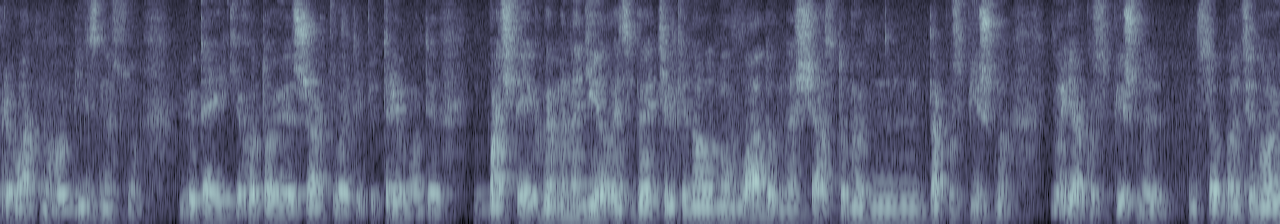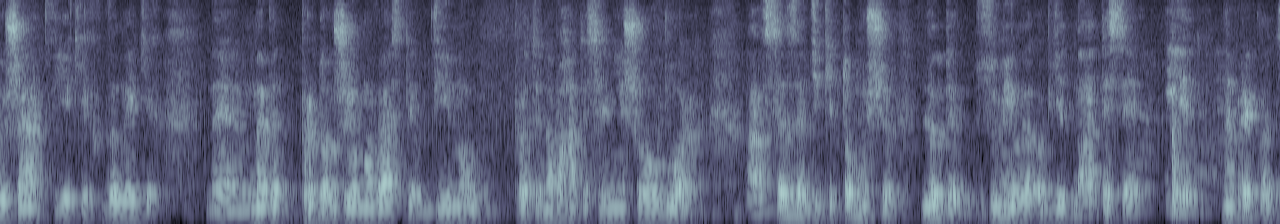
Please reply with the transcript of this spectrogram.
приватного бізнесу, людей, які готові жертвувати, підтримувати. Бачите, якби ми надіялись би тільки на одну владу в наш час, то ми б так успішно, ну як успішно, все одно ціною жертв, яких великих, е, ми продовжуємо вести війну проти набагато сильнішого ворога. А все завдяки тому, що люди зуміли об'єднатися і, наприклад,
